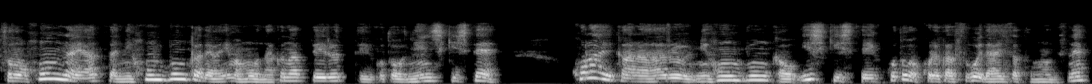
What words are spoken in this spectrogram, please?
その本来あった日本文化では今もうなくなっているっていうことを認識して、古来からある日本文化を意識していくことがこれからすごい大事だと思うんですね。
